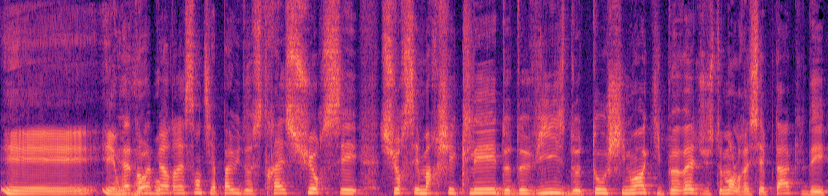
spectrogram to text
et, on là, dans la période récente, il n'y a pas eu de stress sur ces, sur ces marchés clés de devises, de taux chinois qui peuvent être justement le réceptacle des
